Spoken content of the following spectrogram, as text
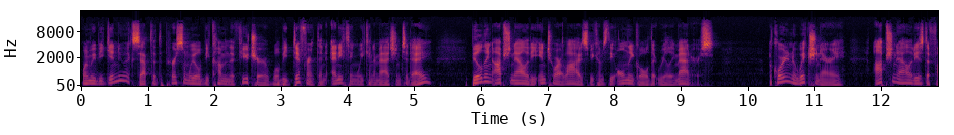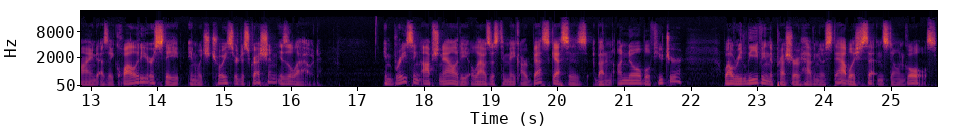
When we begin to accept that the person we will become in the future will be different than anything we can imagine today, building optionality into our lives becomes the only goal that really matters. According to Wiktionary, optionality is defined as a quality or state in which choice or discretion is allowed. Embracing optionality allows us to make our best guesses about an unknowable future while relieving the pressure of having to establish set in stone goals.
